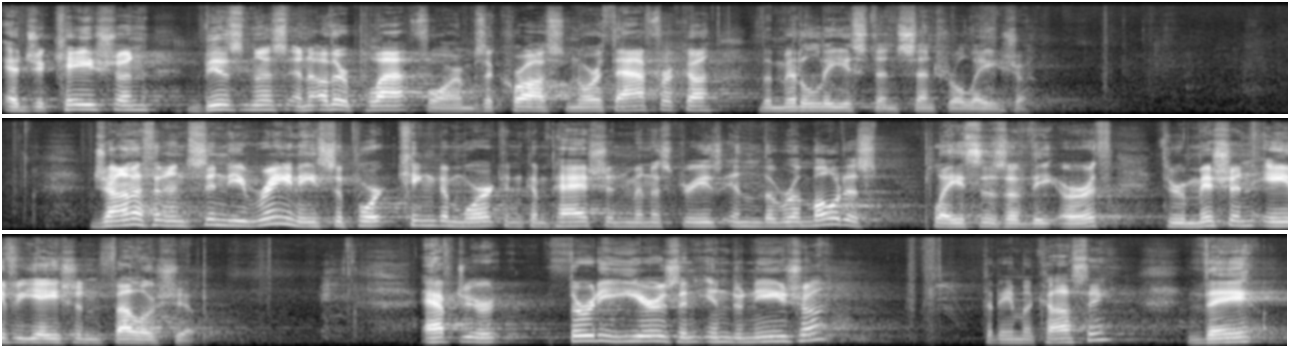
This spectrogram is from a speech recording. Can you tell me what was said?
education, business, and other platforms across North Africa, the Middle East, and Central Asia. Jonathan and Cindy Rainey support kingdom work and compassion ministries in the remotest places of the earth through Mission Aviation Fellowship. After 30 years in Indonesia, terima kasih, they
